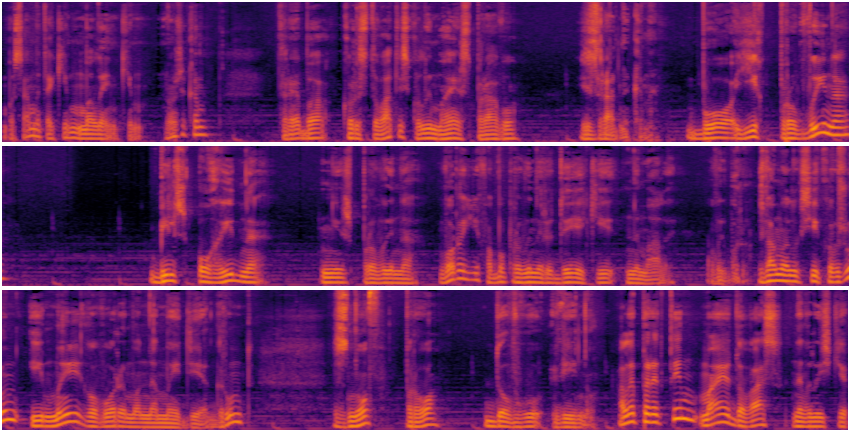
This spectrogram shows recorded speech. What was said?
бо саме таким маленьким ножиком треба користуватись, коли маєш справу зі зрадниками. Бо їх провина більш огидна, ніж провина ворогів або провина людей, які не мали вибору. З вами Олексій Ковжун, і ми говоримо на медіа ґрунт знов про довгу війну. Але перед тим маю до вас невеличке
